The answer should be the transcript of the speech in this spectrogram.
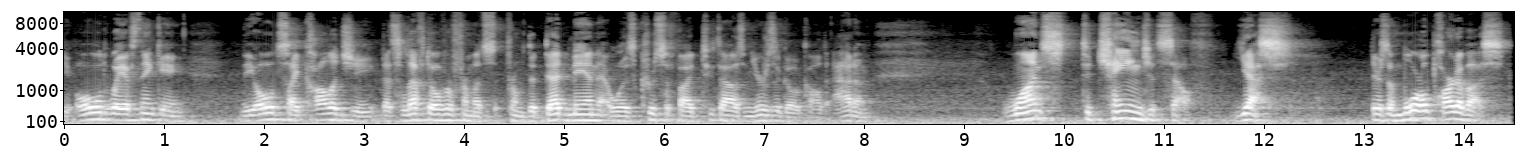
the old way of thinking, the old psychology that's left over from us from the dead man that was crucified 2000 years ago called Adam wants to change itself. Yes, there's a moral part of us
